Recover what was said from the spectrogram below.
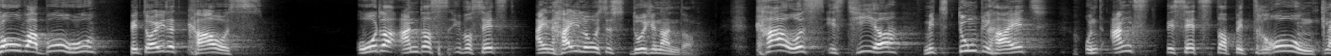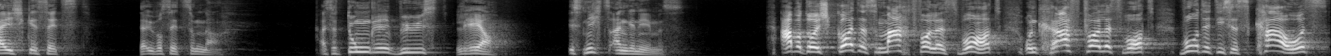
Tohuwabohu bedeutet Chaos oder anders übersetzt ein heilloses Durcheinander. Chaos ist hier mit Dunkelheit und angstbesetzter Bedrohung gleichgesetzt, der Übersetzung nach. Also dunkel, wüst, leer. Ist nichts Angenehmes. Aber durch Gottes machtvolles Wort und kraftvolles Wort wurde dieses Chaos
